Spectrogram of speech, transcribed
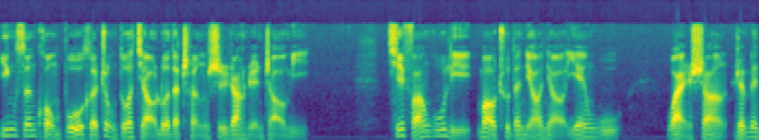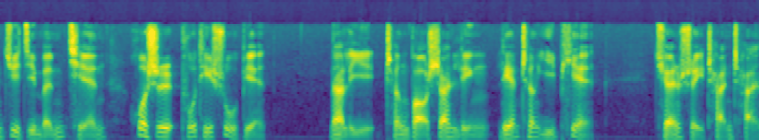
阴森恐怖和众多角落的城市让人着迷。其房屋里冒出的袅袅烟雾，晚上人们聚集门前或是菩提树边。那里城堡山林连成一片，泉水潺潺。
